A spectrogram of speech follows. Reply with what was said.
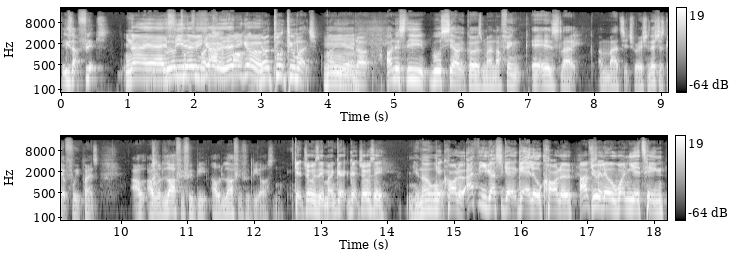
He's like flips. Nah, yeah, don't see, talk there too we much go, there we. We go. don't talk too much. But yeah, hmm. no, honestly, we'll see how it goes, man. I think it is like a mad situation. Let's just get 40 points. I, I would laugh if we beat I would laugh if we beat Arsenal. Get Jose, man. Get get Jose. You know what? Get Carlo. I think you guys should get get a little Carlo. I've do a little one year thing.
